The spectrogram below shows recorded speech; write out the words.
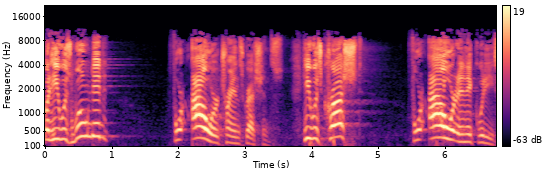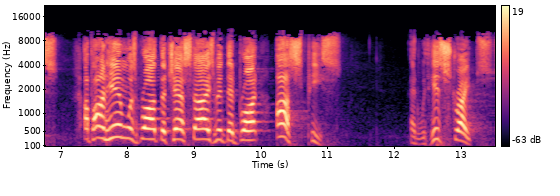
But he was wounded for our transgressions, he was crushed for our iniquities. Upon him was brought the chastisement that brought us peace. And with his stripes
